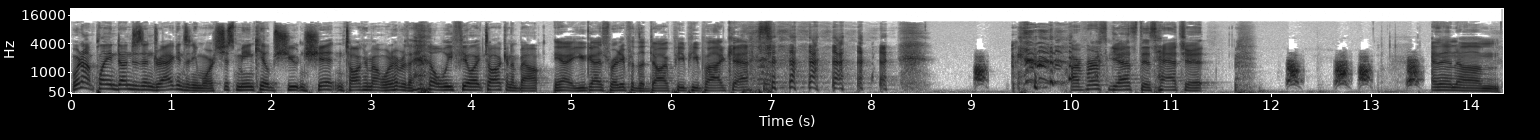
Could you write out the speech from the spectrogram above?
We're not playing Dungeons and Dragons anymore. It's just me and Caleb shooting shit and talking about whatever the hell we feel like talking about. Yeah, you guys ready for the Dog PP podcast? Our first guest is Hatchet. And then um,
